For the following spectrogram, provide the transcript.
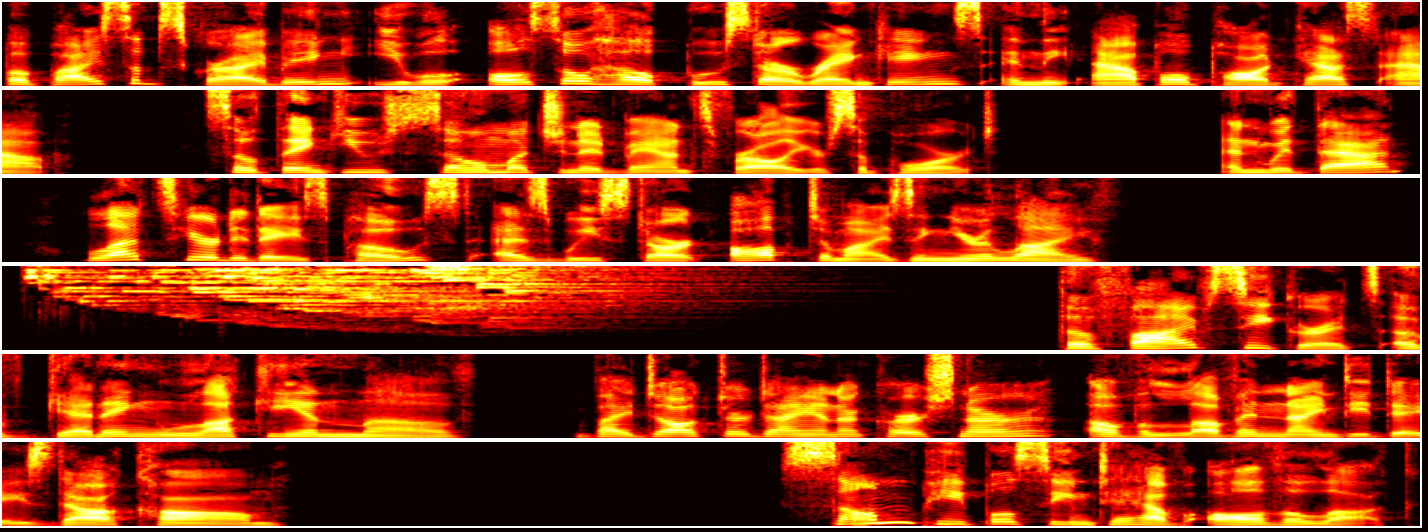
but by subscribing, you will also help boost our rankings in the Apple Podcast app. So thank you so much in advance for all your support. And with that, let's hear today's post as we start optimizing your life. The Five Secrets of Getting Lucky in Love by Dr. Diana Kirschner of lovein90days.com. Some people seem to have all the luck,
